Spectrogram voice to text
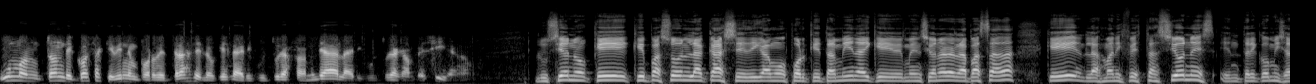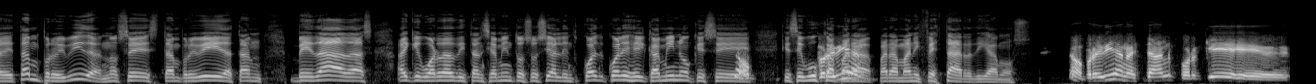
un montón de cosas que vienen por detrás de lo que es la agricultura familiar, la agricultura campesina. ¿no? Luciano, ¿qué, ¿qué, pasó en la calle, digamos? Porque también hay que mencionar a la pasada que las manifestaciones, entre comillas, están prohibidas, no sé, están prohibidas, están vedadas, hay que guardar distanciamiento social. ¿Cuál, cuál es el camino que se, que se busca para, para manifestar, digamos? No, prohibidas no están porque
